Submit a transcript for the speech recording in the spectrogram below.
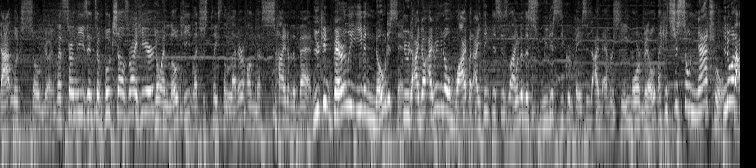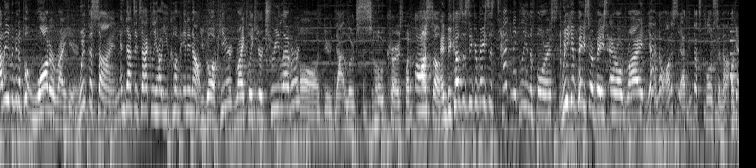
That looks so good. Let's turn these into bookshelves right here. Yo, and low-key, let's just place the letter on the side of the bed. You can barely even notice it. Dude, I don't I don't even know why, but I think this is like one of the sweetest secret bases I've ever seen or built. Like, it's just so natural. You know what? I'm even gonna put water right here with the sign, and that's exactly how you come in and out. You go up here, right-click your tree lever. Oh, dude, that looks so cursed, but awesome. And because the secret base is technically in the forest, we can paste our base arrow right. Yeah, no, honestly, I think that's close enough. Okay.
